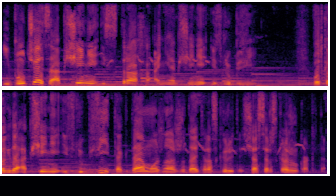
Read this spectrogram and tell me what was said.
и получается общение из страха, а не общение из любви. Вот когда общение из любви, тогда можно ожидать раскрытость. Сейчас я расскажу, как это.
